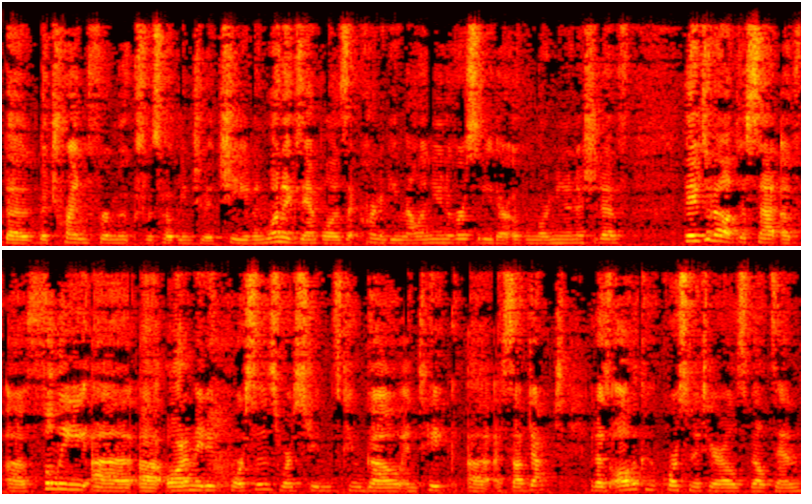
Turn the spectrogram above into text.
the, the trend for MOOCs was hoping to achieve. And one example is at Carnegie Mellon University, their open learning initiative. They've developed a set of uh, fully uh, uh, automated courses where students can go and take uh, a subject. It has all the course materials built in,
